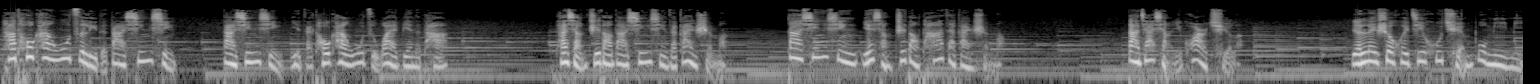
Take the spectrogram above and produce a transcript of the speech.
他偷看屋子里的大猩猩。大猩猩也在偷看屋子外边的他。他想知道大猩猩在干什么，大猩猩也想知道他在干什么。大家想一块儿去了。人类社会几乎全部秘密，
